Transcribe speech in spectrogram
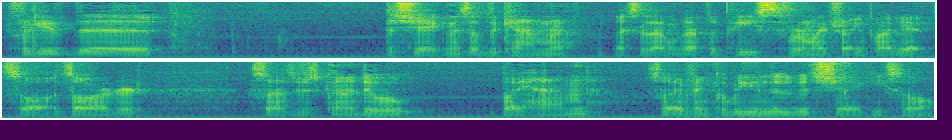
forgive the the shakiness of the camera. I still haven't got the piece for my tripod yet, so it's ordered. So I have to just kind of do it by hand so everything could be a little bit shaky. So,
